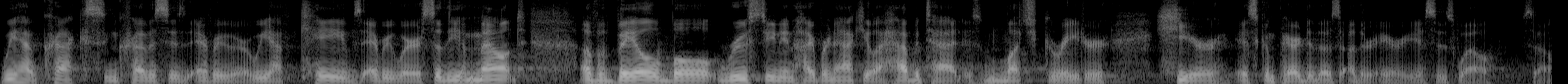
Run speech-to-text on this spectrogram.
we have cracks and crevices everywhere. We have caves everywhere. So the amount of available roosting and hibernacula habitat is much greater here as compared to those other areas as well. So,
